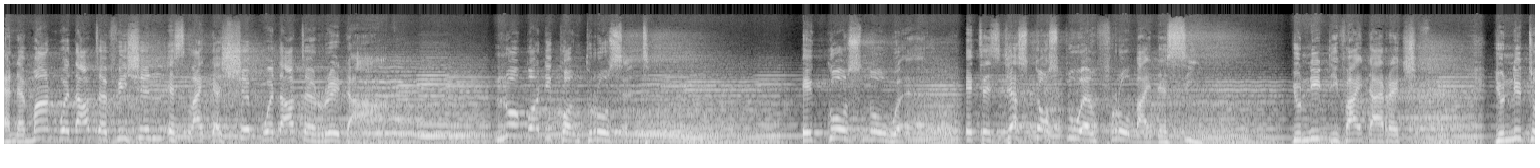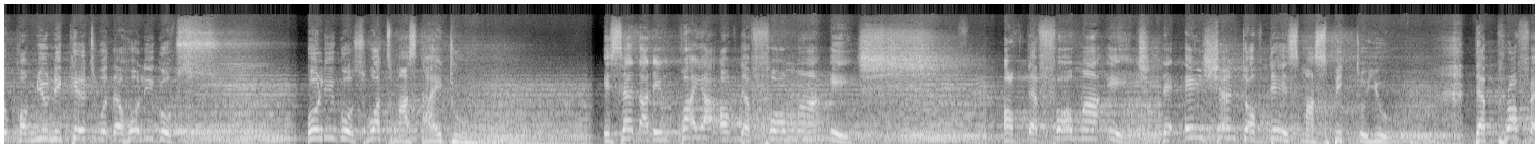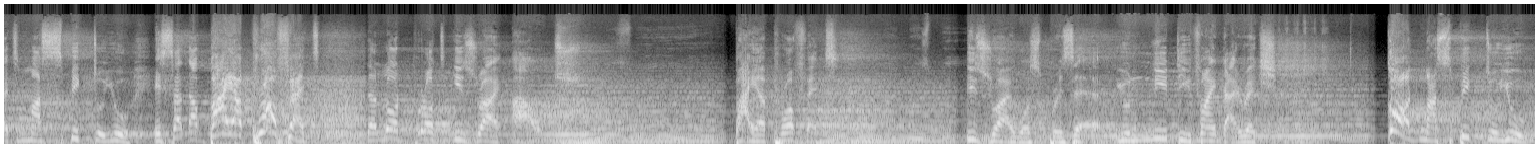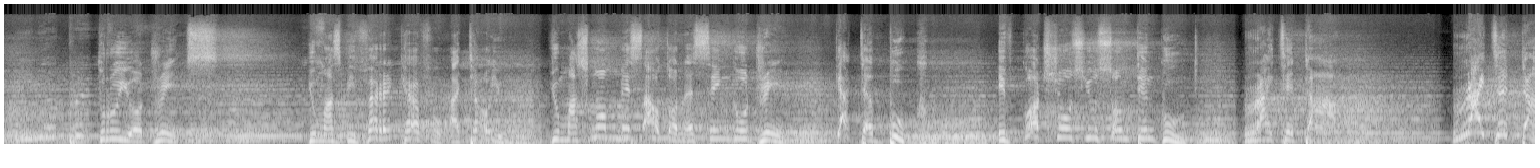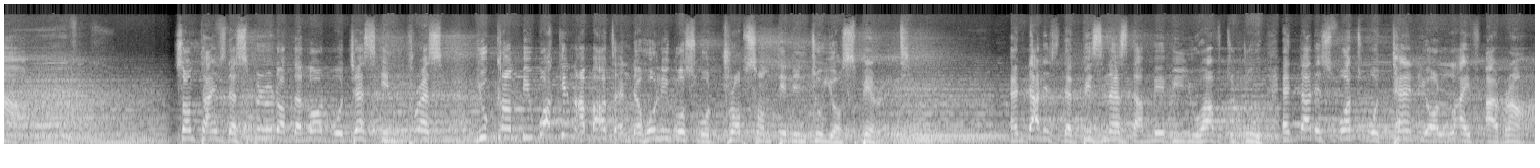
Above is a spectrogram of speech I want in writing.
And a man without a vision is like a ship without a radar. Nobody controls it. It goes nowhere. It is just tossed to and fro by the sea you need divine direction. You need to communicate with the Holy Ghost. Holy Ghost, what must I do? He said that inquire of the former age. Of the former age, the ancient of days must speak to you. The prophet must speak to you. He said that by a prophet, the Lord brought Israel out. By a prophet Israel was preserved. You need divine direction. God must speak to you through your dreams. You must be very careful. I tell you, you must not miss out on a single dream. Get a book. If God shows you something good, write it down. Write it down Sometimes the Spirit of the Lord will just impress. You can be walking about and the Holy Ghost will drop something into your spirit. And that is the business that maybe you have to do. And that is what will turn your life around.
